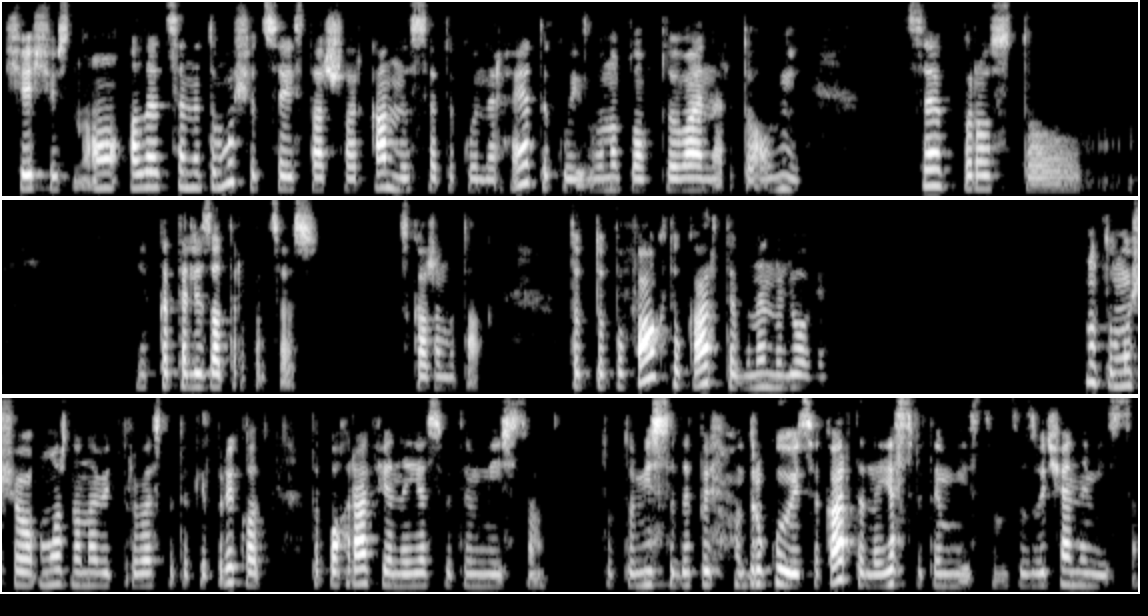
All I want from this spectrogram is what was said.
ще щось. Ну, але це не тому, що цей старший аркан несе таку енергетику і воно впливає на ритуал. Ні. Це просто як каталізатор процесу, скажімо так. Тобто, по факту, карти вони нульові. Ну, тому що можна навіть привести такий приклад: топографія не є святим місцем. Тобто місце, де друкуються карти, не є святим місцем. Це звичайне місце.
